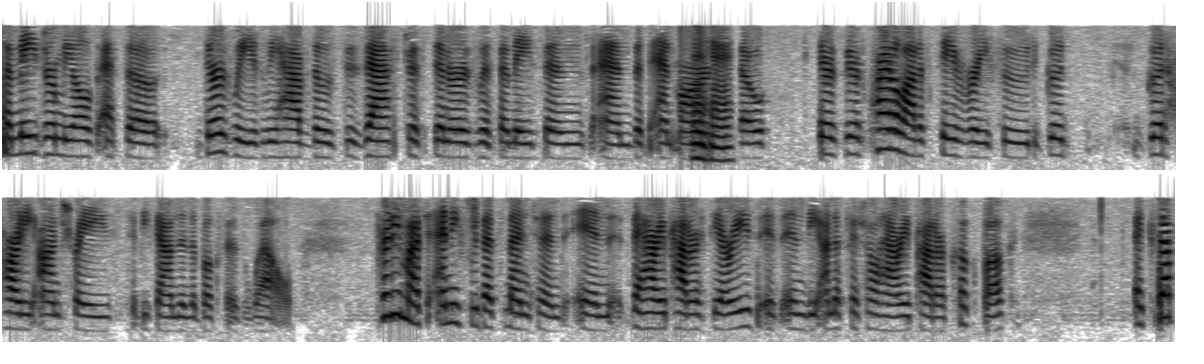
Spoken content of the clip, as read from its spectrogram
some major meals at the Dursleys. We have those disastrous dinners with the Masons and with Aunt Marge. Mhm. So there's there's quite a lot of savory food, good good hearty entrees to be found in the books as well. Pretty much any food that's mentioned in the Harry Potter series is in the unofficial Harry Potter cookbook except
